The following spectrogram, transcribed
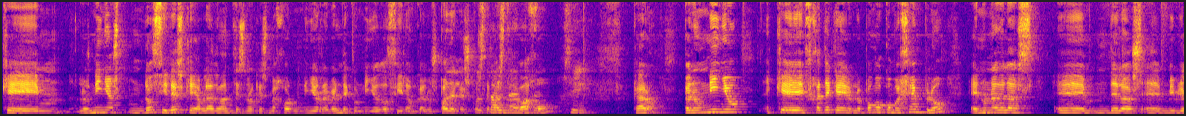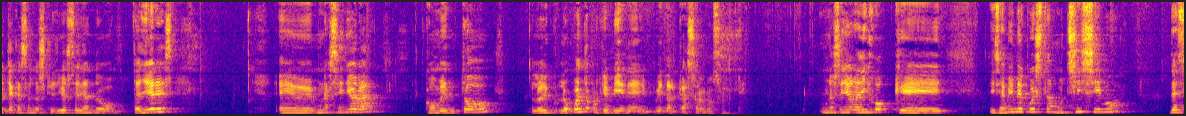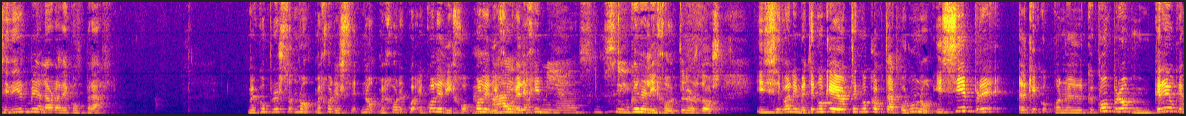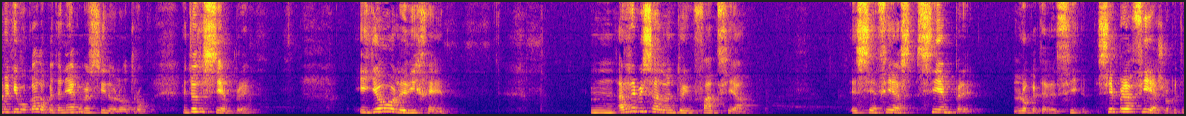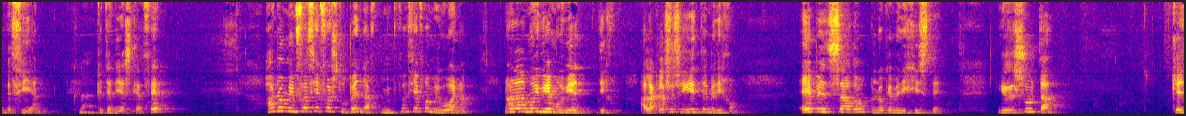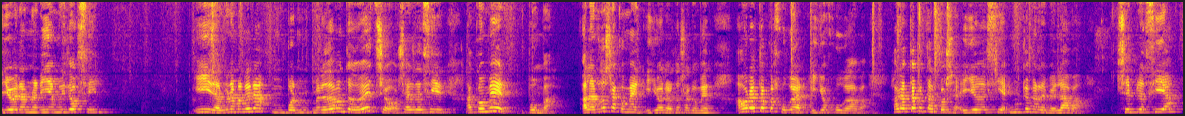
que mm, los niños dóciles, que he hablado antes, ¿no? que es mejor un niño rebelde que un niño dócil, aunque a los padres les cueste más trabajo, Sí. Claro, pero un niño que, fíjate que lo pongo como ejemplo, en una de las, eh, de las eh, bibliotecas en las que yo estoy dando talleres, eh, una señora comentó, lo, lo cuento porque viene, viene al caso, Claro, sí. una señora dijo que, dice, a mí me cuesta muchísimo decidirme a la hora de comprar. ¿Me compro esto? No, mejor este. No, mejor. ¿Cuál, elijo? ¿Cuál elijo? Ay, Dios Elegir- sí. ¿Cuál elijo entre los dos? Y dice, vale, me tengo que, tengo que optar por uno. Y siempre el que, co- con el que compro mm, creo que me he equivocado, que tenía que haber sido el otro. Entonces siempre. Y yo le dije, mm, ¿has revisado en tu infancia eh, si hacías siempre lo que te decían, siempre hacías lo que te decían Claro. que tenías que hacer? Ah, no, mi infancia fue estupenda, mi infancia fue muy buena. No, nada, muy bien, muy bien, dijo. A la clase siguiente me dijo, he pensado en lo que me dijiste. Y resulta que yo era una niña muy dócil y de alguna manera pues, me lo daban todo hecho. O sea, es decir, a comer, pumba. A las dos a comer y yo a las dos a comer. Ahora toca jugar y yo jugaba. Ahora toca tal cosa y yo decía, y nunca me revelaba. Siempre hacía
